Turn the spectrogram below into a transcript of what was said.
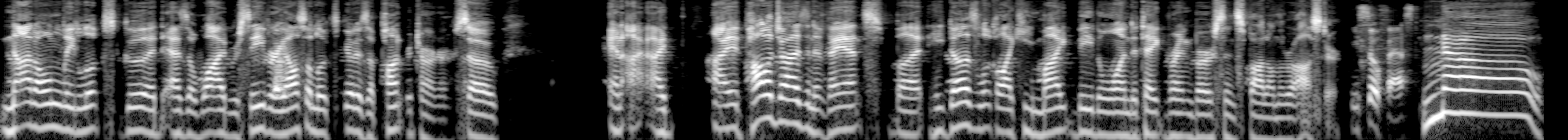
not only looks good as a wide receiver, he also looks good as a punt returner. So, and I. I I apologize in advance, but he does look like he might be the one to take Brenton Bersin's spot on the roster. He's so fast. No.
